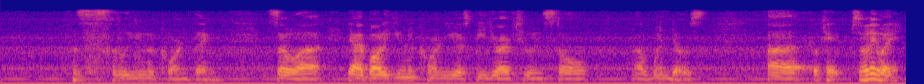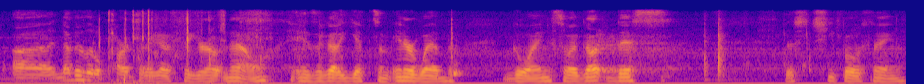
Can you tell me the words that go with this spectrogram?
was this little unicorn thing. So uh, yeah, I bought a Unicorn USB drive to install uh, Windows. Uh, okay, so anyway, uh, another little part that I got to figure out now is I got to get some interweb going. So I got this this cheapo thing.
